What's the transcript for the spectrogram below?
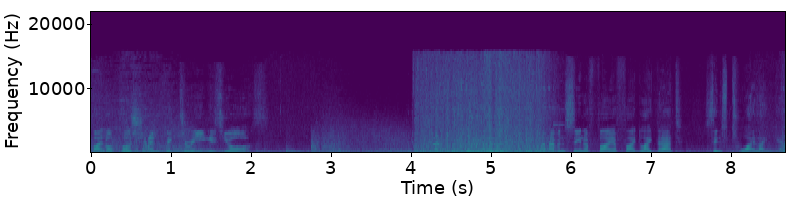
Final push and victory is yours. I haven't seen a firefight like that since Twilight Gap.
